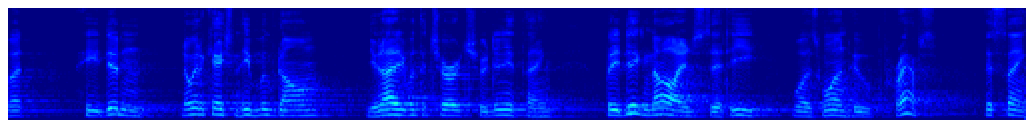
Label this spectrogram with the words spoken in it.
But he didn't, no indication he moved on, united with the church, or did anything. But he did acknowledge that he was one who perhaps this thing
